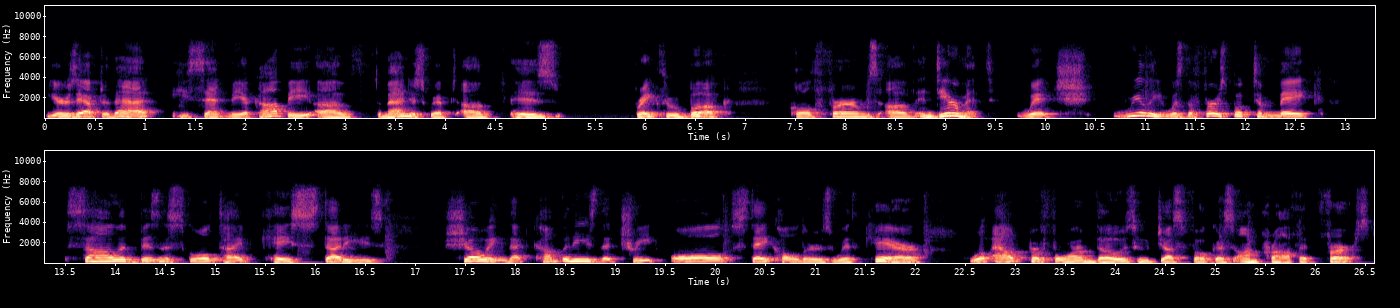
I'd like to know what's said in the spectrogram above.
years after that, he sent me a copy of the manuscript of his breakthrough book called Firms of Endearment, which really was the first book to make solid business school type case studies showing that companies that treat all stakeholders with care will outperform those who just focus on profit first.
